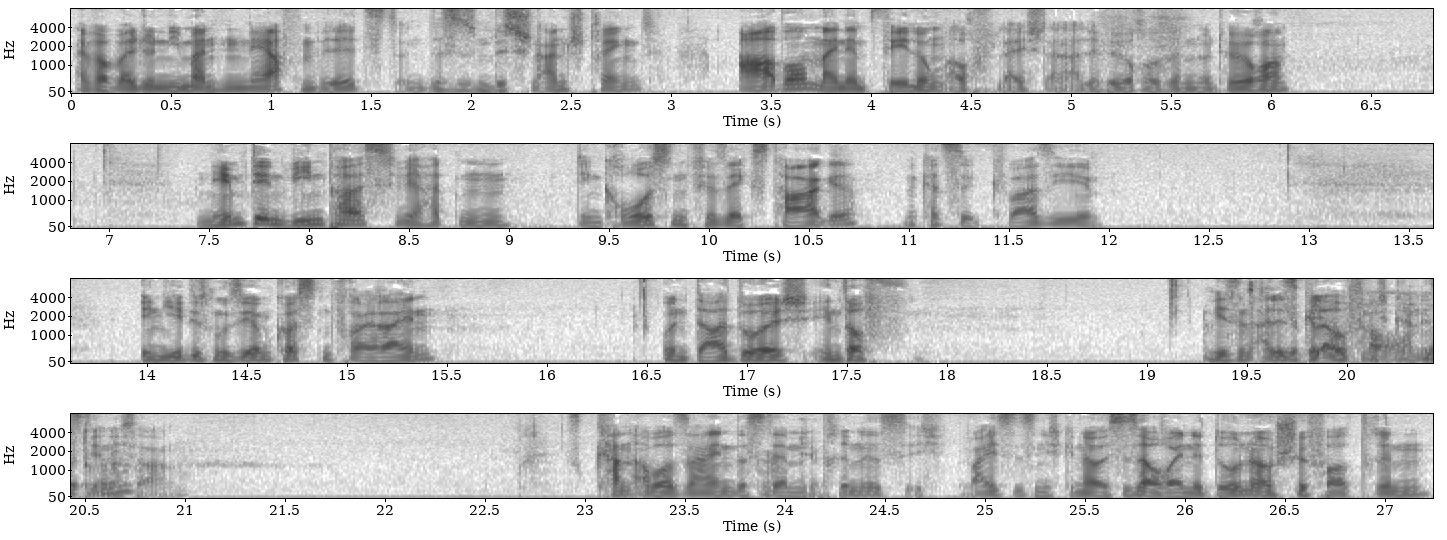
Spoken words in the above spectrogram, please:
einfach weil du niemanden nerven willst. Und das ist ein bisschen anstrengend. Aber meine Empfehlung auch vielleicht an alle Hörerinnen und Hörer, nehmt den Wien-Pass, wir hatten den großen für sechs Tage, dann kannst du quasi in jedes Museum kostenfrei rein und dadurch hinter wir sind alles gelaufen, ich kann es dir nicht sagen. Es kann aber sein, dass der okay. mit drin ist. Ich weiß es nicht genau. Es ist auch eine Donauschifffahrt drin,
